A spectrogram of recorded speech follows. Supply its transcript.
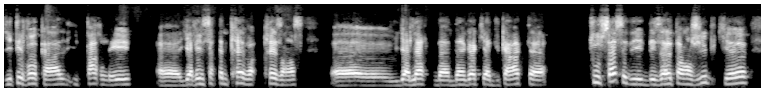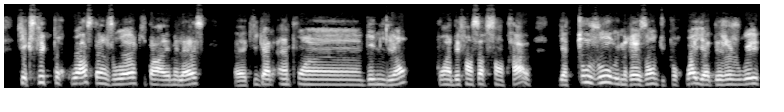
était vocal, il parlait, euh, il y avait une certaine présence. Euh, il y a l'air d'un gars qui a du caractère. Tout ça, c'est des, des, intangibles qui, qui expliquent pourquoi c'est un joueur qui est en MLS, euh, qui gagne 1,2 million pour un défenseur central. Il y a toujours une raison du pourquoi. Il a déjà joué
